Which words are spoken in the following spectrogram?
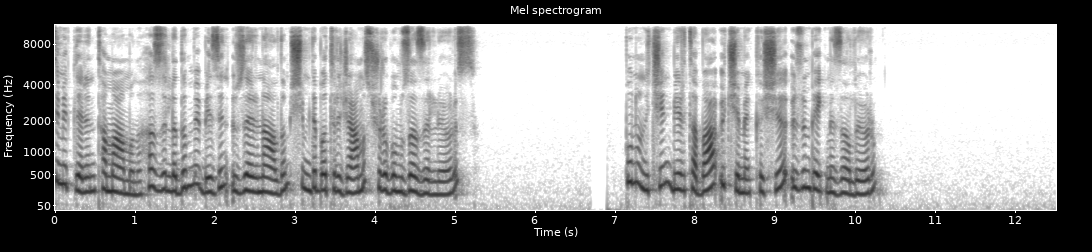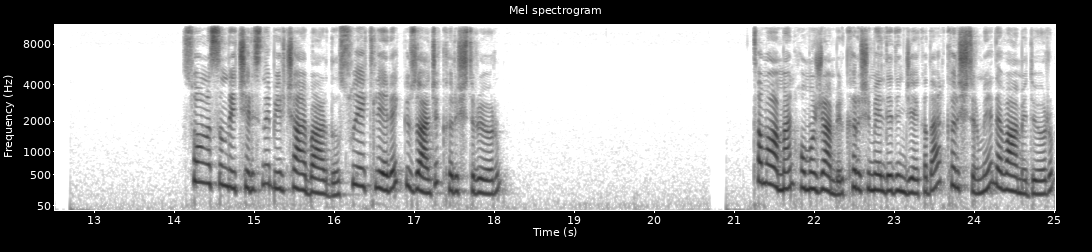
Simitlerin tamamını hazırladım ve bezin üzerine aldım. Şimdi batıracağımız şurubumuzu hazırlıyoruz. Bunun için bir tabağa 3 yemek kaşığı üzüm pekmezi alıyorum. Sonrasında içerisine bir çay bardağı su ekleyerek güzelce karıştırıyorum. Tamamen homojen bir karışım elde edinceye kadar karıştırmaya devam ediyorum.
